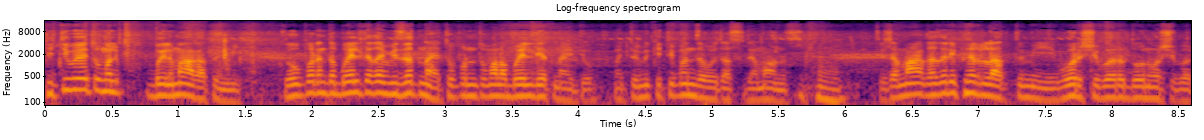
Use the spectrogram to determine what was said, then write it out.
किती वेळ तुम्हाला बैल मागा तुम्ही? जोपर्यंत बैल त्याचा विजत नाही तोपर्यंत तुम्हाला बैल देत नाही तो. मग तुम्ही किती पण जवळच असू द्या माणूस. त्याच्या मागा जरी फिरलात तुम्ही वर्षभर दोन वर्षभर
